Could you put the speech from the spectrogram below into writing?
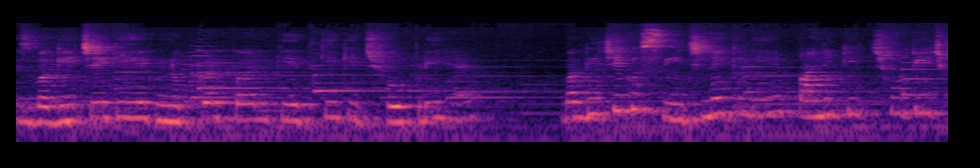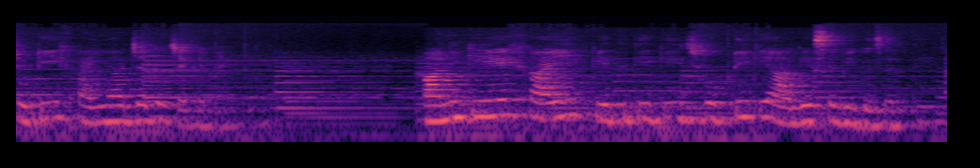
इस बगीचे की एक नुक्कड़ पर केतकी की झोपड़ी है। बगीचे को सींचने के लिए पानी की छोटी छोटी खाइयाँ जगह जगह हैं। पानी की एक खाई केतकी की झोपड़ी के आगे से भी गुजरती। है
